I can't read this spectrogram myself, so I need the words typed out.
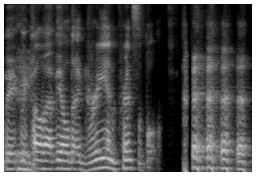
We, we call that the old agree in principle.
